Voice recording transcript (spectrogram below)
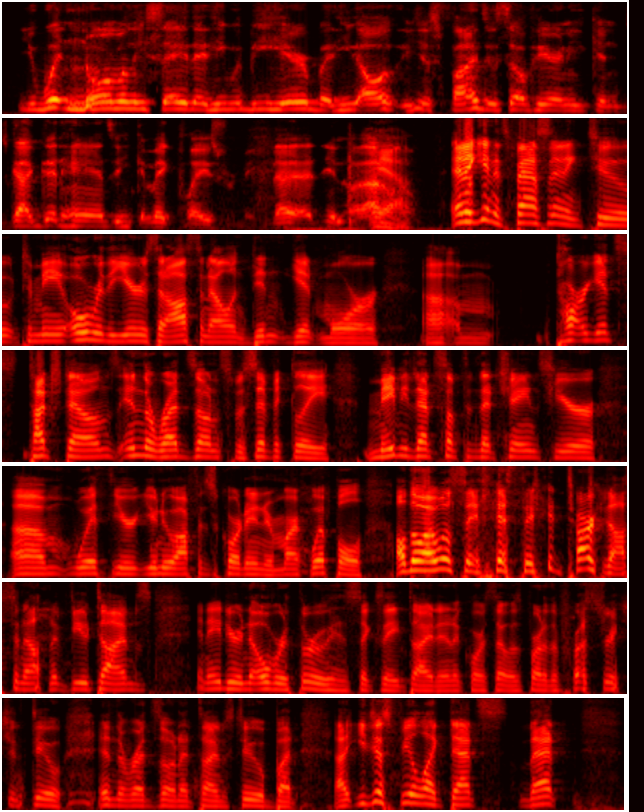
you wouldn't normally say that he would be here, but he all he just finds himself here and he can he's got good hands and he can make plays for me. That you know, I don't know. And again, it's fascinating to to me over the years that Austin Allen didn't get more um, targets, touchdowns in the red zone specifically. Maybe that's something that changed here um, with your your new offensive coordinator Mark Whipple. Although I will say this, they did target Austin Allen a few times, and Adrian overthrew his six eight tight end. Of course, that was part of the frustration too in the red zone at times too. But uh, you just feel like that's that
